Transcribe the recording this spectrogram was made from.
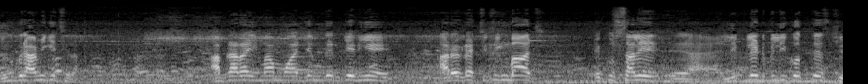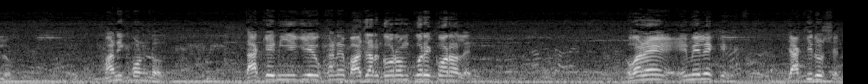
জঙ্গিপুরে আমি গেছিলাম। আপনারা ইমাম মোয়াজ্জেমদেরকে নিয়ে আরও একটা চিটিংবাজ একুশ সালে লিফলেট বিলি করতে এসেছিল, মানিক মণ্ডল। তাকে নিয়ে গিয়ে ওখানে বাজার গরম করে করালেন। ওখানে এমএলএ কে জাকির হোসেন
